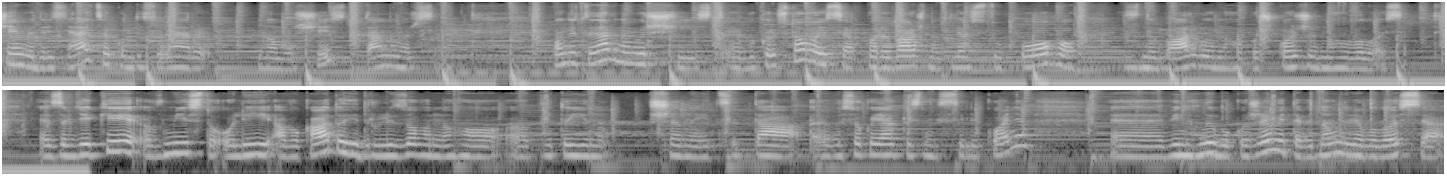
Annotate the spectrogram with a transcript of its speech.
чим відрізняються кондиціонери номер 6 та номер 7? Кондиціонер номер 6 використовується переважно для сухого, знебарвленого, пошкодженого волосся. Е, Завдяки вмісту олії авокадо, гідролізованого е, протеїну пшениці та е, високоякісних силіконів, е, він глибоко живий та відновлює волосся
